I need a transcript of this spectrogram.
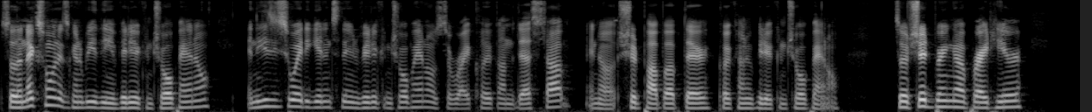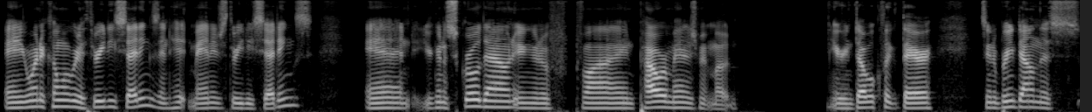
So the next one is going to be the NVIDIA control panel. And the easiest way to get into the NVIDIA control panel is to right click on the desktop. And it should pop up there. Click on NVIDIA control panel. So it should bring up right here. And you're going to come over to 3D settings and hit manage 3D settings. And you're going to scroll down and you're going to find power management mode. You're going to double click there. It's going to bring down this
